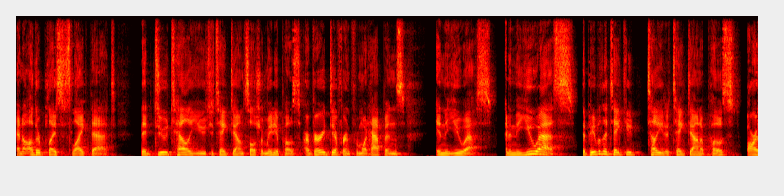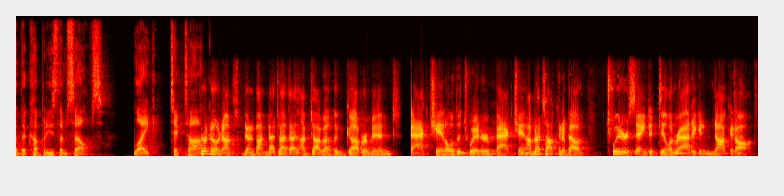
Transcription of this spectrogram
and other places like that that do tell you to take down social media posts are very different from what happens in the US. And in the US, the people that take you tell you to take down a post are the companies themselves, like TikTok. No, no, no, I'm not. I'm talking about the government back channel to Twitter, back channel. I'm not talking about Twitter saying to Dylan Ratigan, knock it off.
